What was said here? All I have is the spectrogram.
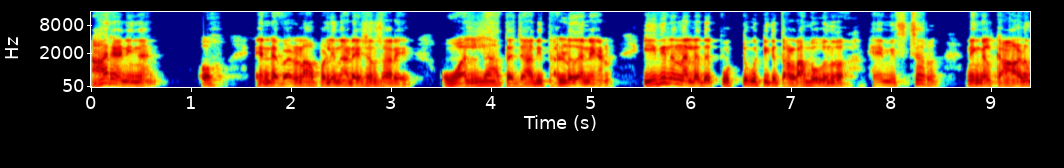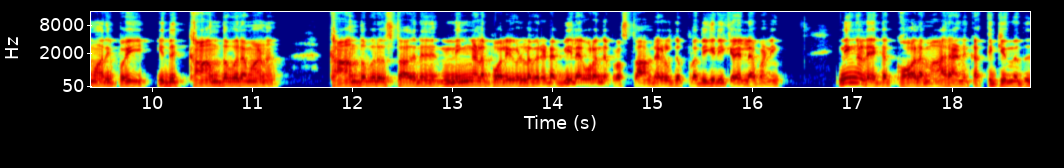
ആരാണി ഞാൻ? ഓ എന്റെ വെള്ളാപ്പള്ളി നടേശൻ സാറേ വല്ലാത്ത ജാതി തള്ളു തന്നെയാണ്. ഇതിലും നല്ലത് പുട്ടുകുറ്റിക്ക് തള്ളാൻ പോകുന്നതാ. ഹേ മിസ്റ്റർ നിങ്ങൾക്ക് കാളു മാറിപ്പോയി. ഇത് കാന്തപുരമാണ്. കാന്തപുര ഉസ്താദിന് നിങ്ങളെ പോലെയുള്ളവരുടെ വില കുറഞ്ഞ പ്രസ്താവനകൾക്ക് പ്രതികരിക്കലല്ല പണി. നിങ്ങളുടെയൊക്കെ കോലം ആരാണ് കത്തിക്കുന്നത്?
